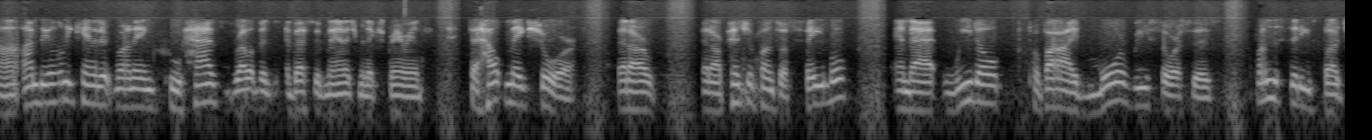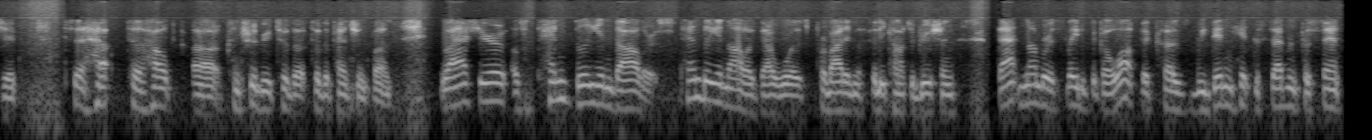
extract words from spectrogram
Uh, I'm the only candidate running who has relevant investment management experience to help make sure that our that our pension funds are stable and that we don't provide more resources from the city's budget to help to help uh, contribute to the to the pension fund. Last year it was ten billion dollars, ten billion dollars that was provided in the city contribution. That number is slated to go up because we didn't hit the seven percent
